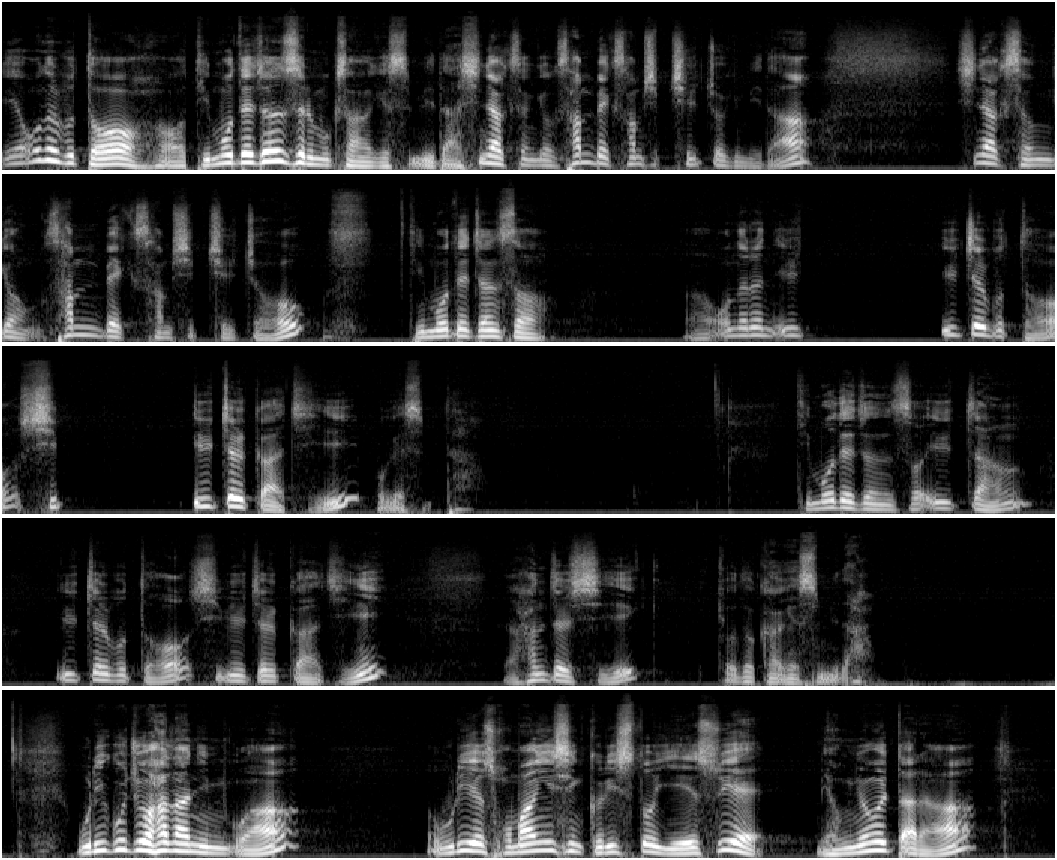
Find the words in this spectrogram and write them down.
예, 오늘부터 어, 디모데전서를 묵상하겠습니다. 신약 성경 337쪽입니다. 신약 성경 337쪽 디모데전서 어, 오늘은 1, 1절부터 11절까지 보겠습니다. 디모데전서 1장 1절부터 11절까지 한 절씩 교독하겠습니다. 우리 구주 하나님과 우리의 소망이신 그리스도 예수의 명령을 따라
